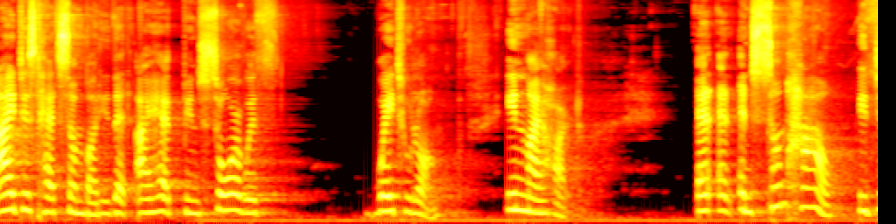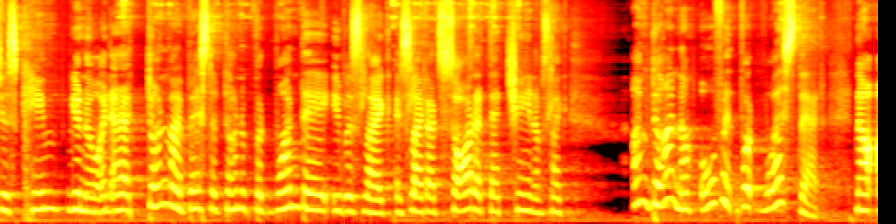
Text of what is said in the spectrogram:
I just had somebody that I had been sore with way too long in my heart. And, and, and somehow it just came, you know, and, and I'd done my best, I'd done it, but one day it was like, it's like I'd sawed at that chain. I was like, I'm done, I'm over it. What was that? Now,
